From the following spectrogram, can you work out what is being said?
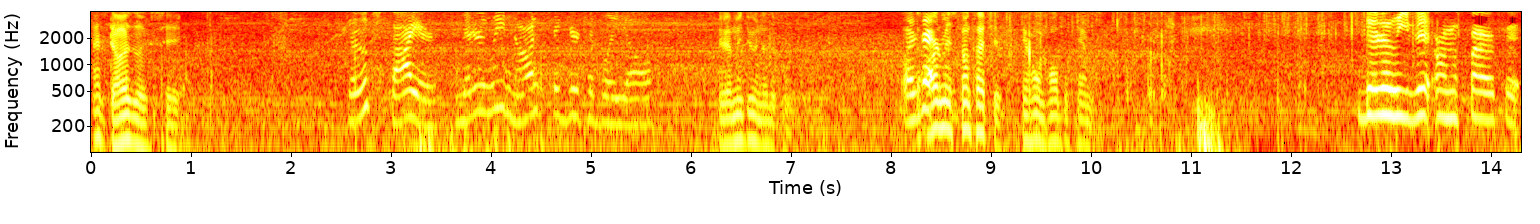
That does look sick. That looks fire. Literally, non-figuratively, y'all. Here, let me do another one. What is that? Artemis, don't touch it. Here, hold, hold the camera. You gotta leave it on the fire pit.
